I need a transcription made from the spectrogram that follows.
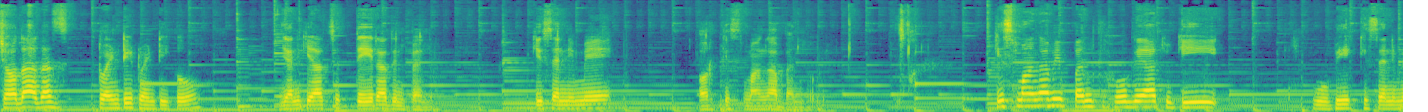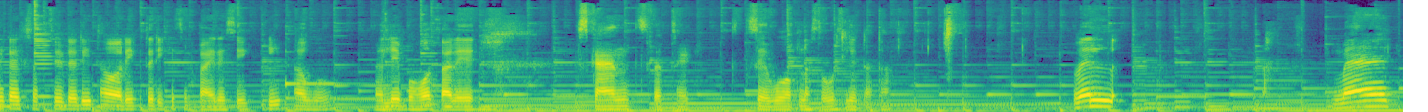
चौदह अगस्त 2020 को, यानी कि आज से तेरह दिन पहले, किस एनिमे और किस मांगा बंद हो गई। किस मांगा भी बंद हो गया क्योंकि वो भी किस एनिमे का एक सब्सिडरी था और एक तरीके से पायरेसी ही था वो। पहले बहुत सारे स्कैन्स वेबसाइट से वो अपना सोर्स लेता था। वेल well, मैं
